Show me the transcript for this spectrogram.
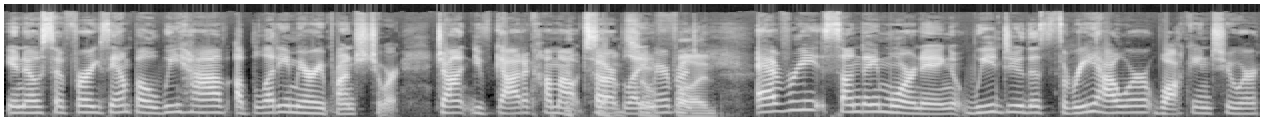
You know, so for example, we have a Bloody Mary brunch tour. John, you've got to come out to our Bloody so Mary fun. brunch. Every Sunday morning, we do this three hour walking tour.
